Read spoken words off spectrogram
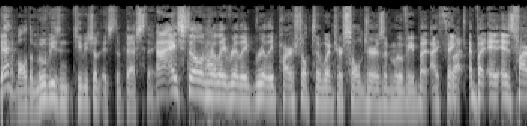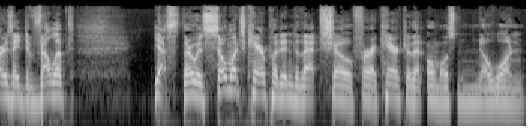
Yeah. Of all the movies and TV shows, it's the best thing. I still am really, really, really partial to Winter Soldier as a movie, but I think, But- but, as far as a developed, yes, there was so much care put into that show for a character that almost no one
